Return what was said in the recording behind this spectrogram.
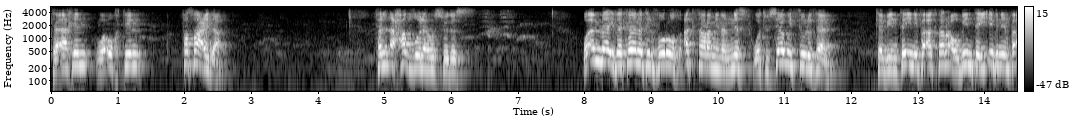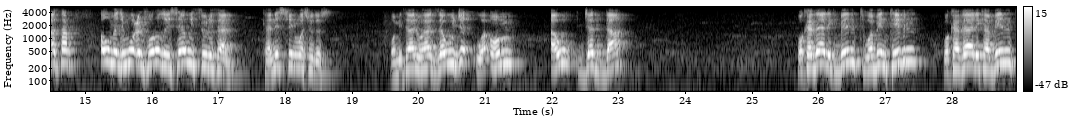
كأخ وأخت فصاعدا. فالأحظ له السدس. وأما إذا كانت الفروض أكثر من النصف وتساوي الثلثان كبنتين فأكثر أو بنتي ابن فأكثر أو مجموع الفروض يساوي الثلثان كنصف وسدس. ومثالها زوج وأم أو جدة. وكذلك بنت وبنت ابن وكذلك بنت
